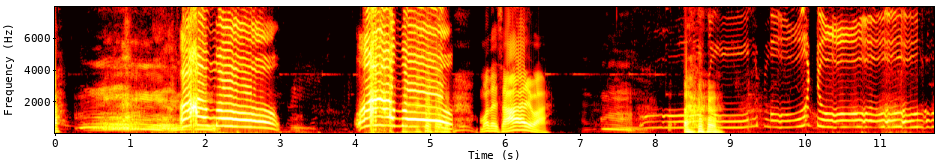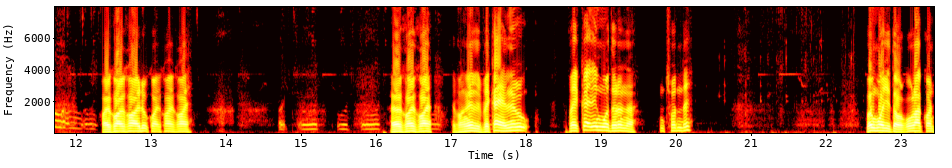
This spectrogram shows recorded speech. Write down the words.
ิ่ มาแต่ซ้ายว่ะดูค่อยค่อยค่อยลูกค่อยค่อยค่อยเออค่อยค่อยเดี๋ยวฟังนี้ไปใกล้เลยลูกอย่าไปใกล้ไอ้งัวตัวนั้นน่ะมันชนเด้เบิ่งพ่อจะตกกลักก่อน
